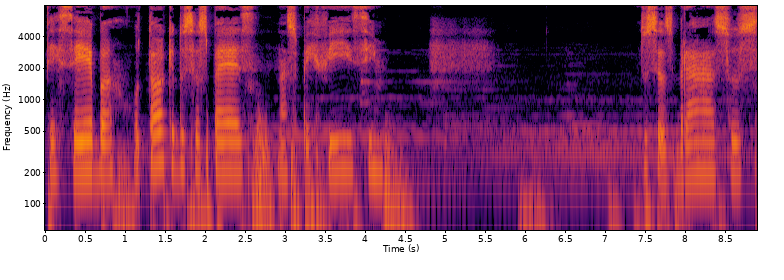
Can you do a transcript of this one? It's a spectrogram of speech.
Perceba o toque dos seus pés na superfície, dos seus braços,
